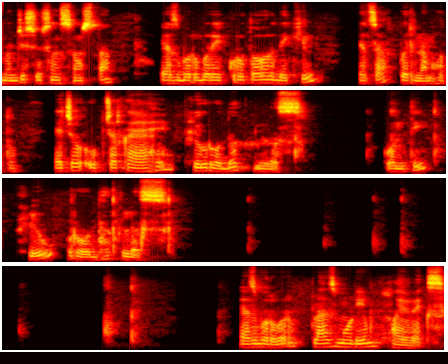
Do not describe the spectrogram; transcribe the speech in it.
म्हणजे श्वसन संस्था याचबरोबर यकृतावर देखील याचा परिणाम होतो. याच्यावर उपचार काय आहे? फ्ल्यूरोधक लस. कोणती? फ्ल्यूरोधक लस. याचबरोबर प्लाझ्मोडियम व्हायवॅक्स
